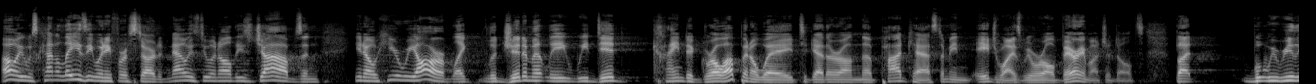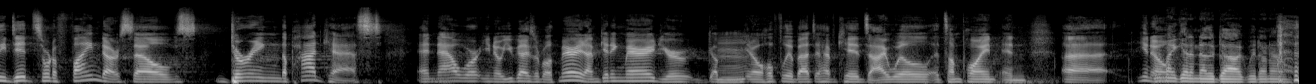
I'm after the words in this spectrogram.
oh, he was kind of lazy when he first started. Now he's doing all these jobs, and you know, here we are. Like, legitimately, we did kind of grow up in a way together on the podcast. I mean, age-wise, we were all very much adults, but but we really did sort of find ourselves during the podcast. And now we're, you know, you guys are both married. I'm getting married. You're, um, you know, hopefully about to have kids. I will at some point, and uh, you know, we might get another dog. We don't know. We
